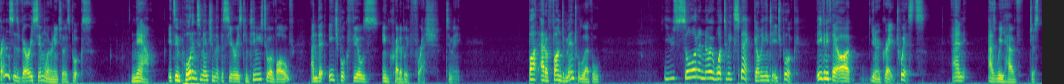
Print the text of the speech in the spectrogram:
premise is very similar in each of those books. Now, it's important to mention that the series continues to evolve and that each book feels incredibly fresh to me. But at a fundamental level, you sort of know what to expect going into each book, even if there are, you know, great twists. And as we have just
